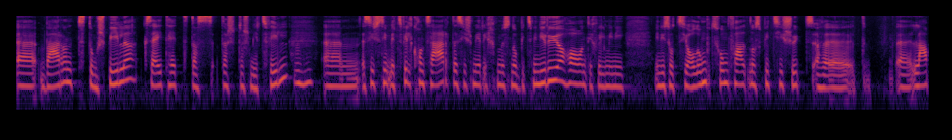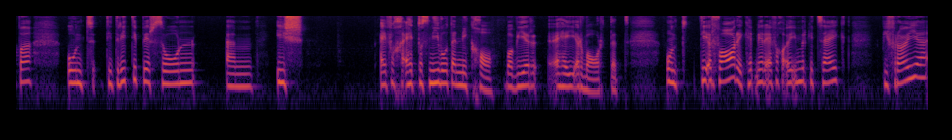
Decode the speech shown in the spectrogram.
äh, während dem Spielen gesagt hat, das, das, das ist mir zu viel. Mhm. Ähm, es ist, sind mir zu viele Konzerte, es ist mir, ich muss noch ein bisschen meine Ruhe haben und ich will meine, meine soziale Umfeld noch ein bisschen schützen, äh, äh, leben. Und die dritte Person ähm, ist einfach, hat das Niveau dann nicht gehabt, das wir haben erwartet Und die Erfahrung hat mir einfach auch immer gezeigt, bei Freuen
